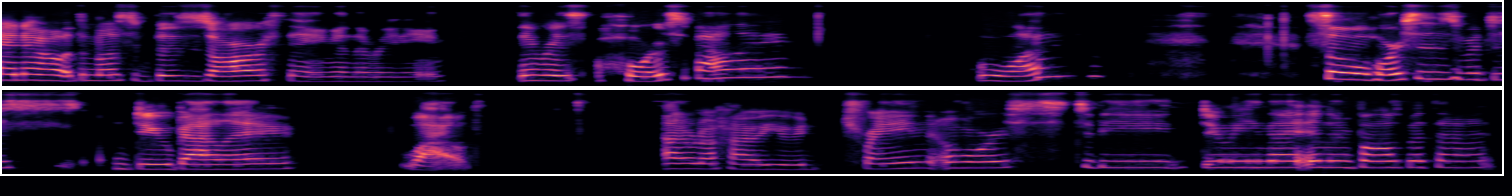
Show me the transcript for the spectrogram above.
And now the most bizarre thing in the reading, there was horse ballet? What? So horses would just do ballet? Wild. I don't know how you would train a horse to be doing that and involved with that.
